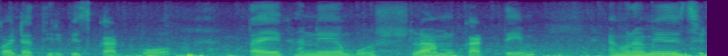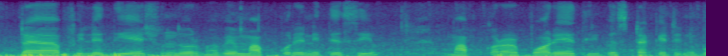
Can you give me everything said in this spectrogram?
কয়টা থ্রি পিস কাটবো, তাই এখানে বসলাম কাটতে। এখন আমি সিটটা ফেলে দিয়ে সুন্দরভাবে মাপ করে নিতেছি। মাপ করার পরে থ্রি পিসটা কেটে নিব।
